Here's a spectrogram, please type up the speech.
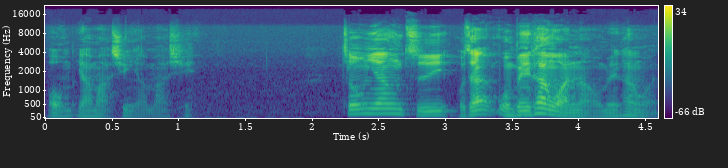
哦，亚马逊亚马逊，中央指引，我在我没看完呢，我没看完，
